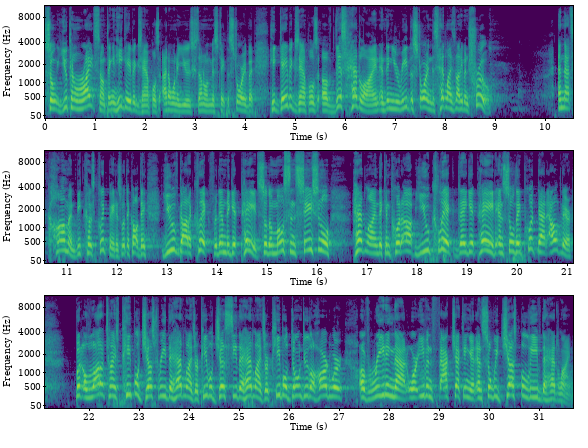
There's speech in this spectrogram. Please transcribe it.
So you can write something, and he gave examples. I don't want to use because I don't want to misstate the story, but he gave examples of this headline, and then you read the story, and this headline's not even true. And that's common because clickbait is what they call it. They, you've got to click for them to get paid. So the most sensational headline they can put up, you click, they get paid. And so they put that out there. But a lot of times people just read the headlines, or people just see the headlines, or people don't do the hard work of reading that or even fact checking it. And so we just believe the headline.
